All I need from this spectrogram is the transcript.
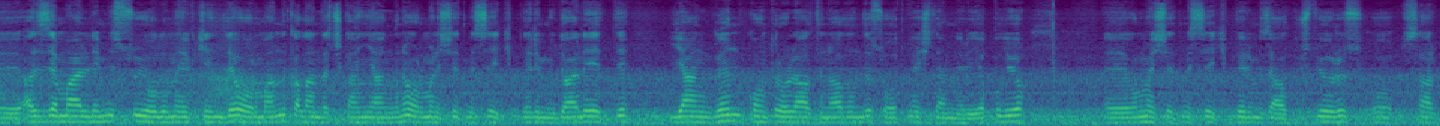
Ee, Azize Mahallemiz su yolu mevkiinde ormanlık alanda çıkan yangına orman işletmesi ekipleri müdahale etti. Yangın kontrol altına alındı. Soğutma işlemleri yapılıyor. Ee, orman işletmesi ekiplerimizi alkışlıyoruz. O sarp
